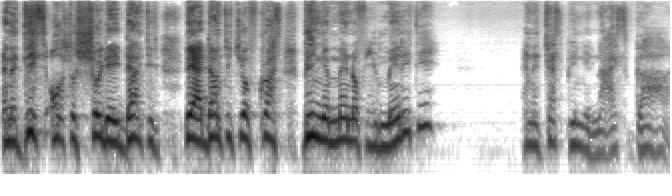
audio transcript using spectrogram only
And this also show the identity, the identity of Christ, being a man of humanity and just being a nice God.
